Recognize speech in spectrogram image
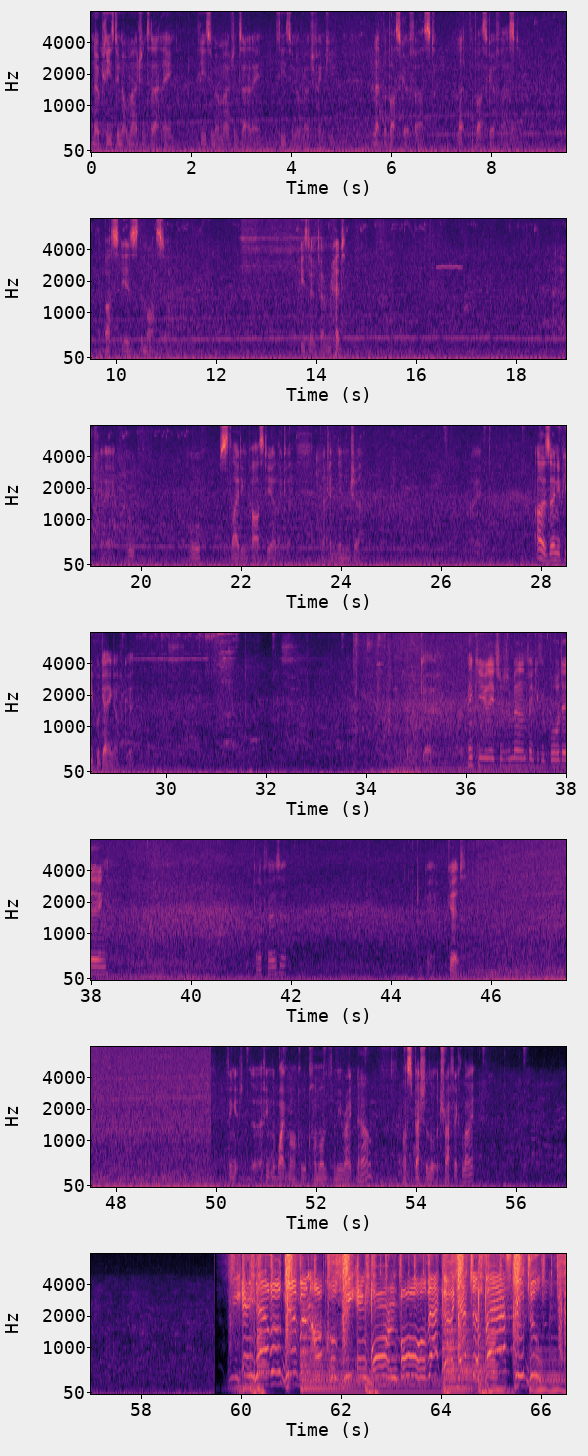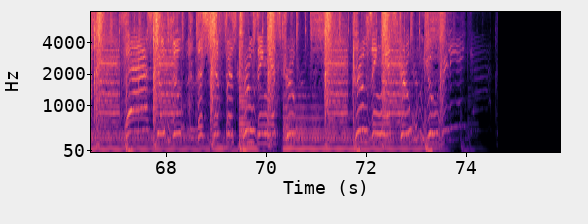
No, please do not merge into that lane. Please do not merge into that lane. Please do not merge, thank you. Let the bus go first. Let the bus go first. The bus is the master. Please don't turn red. Okay. Ooh. Ooh. Sliding past here like a like a ninja. Right. Oh, there's only people getting off. Good. There we go. Thank you, ladies and gentlemen. Thank you for boarding. Can I close it? Okay. Good. I think it. I think the white marker will come on for me right now. Our special little traffic light.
